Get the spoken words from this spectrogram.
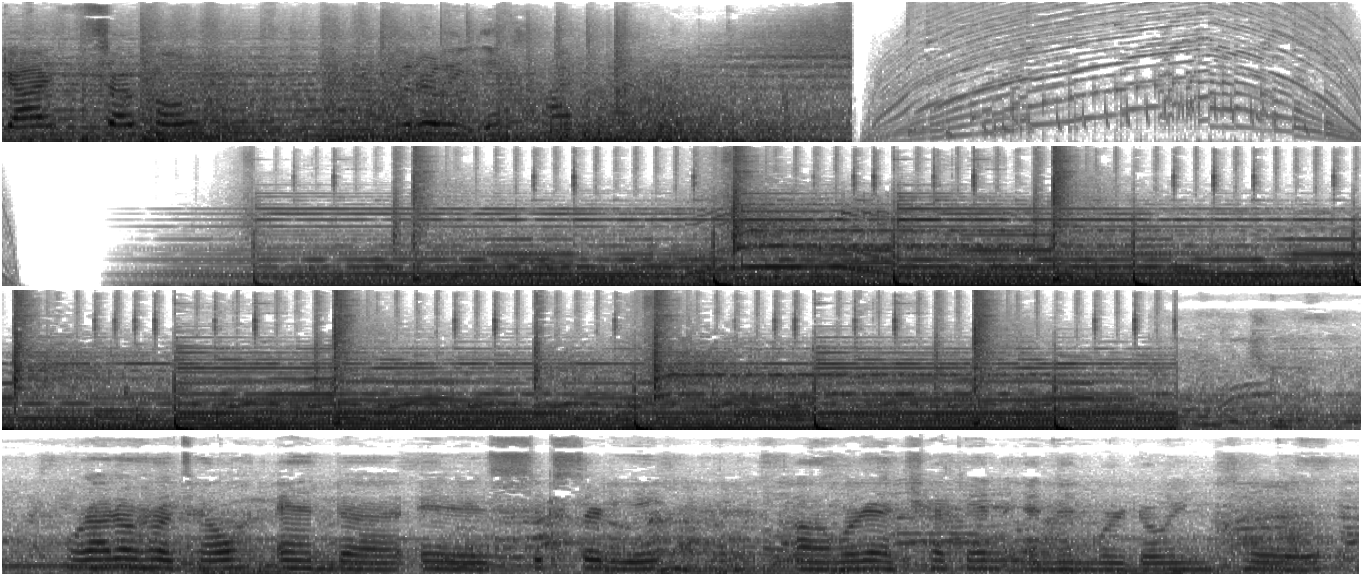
Guys, it's so cold. Literally inside of my. We're at our hotel and uh, it is 6.38. Uh, we're gonna check in and then we're going to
